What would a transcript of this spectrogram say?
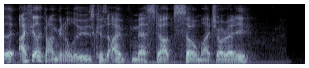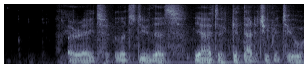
I, I feel like I'm gonna lose because I've messed up so much already. Alright, let's do this. Yeah, I have to get that achievement too.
